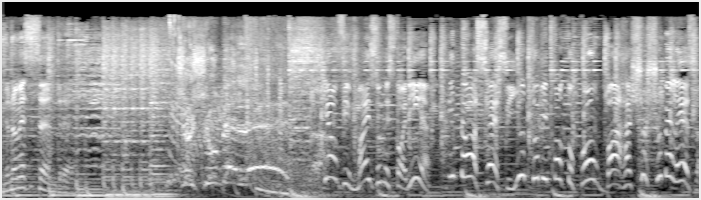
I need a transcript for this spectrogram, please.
meu nome é Sandra. Chuchu Beleza! Quer ouvir mais uma historinha? Então acesse youtube.com barra chuchu beleza.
